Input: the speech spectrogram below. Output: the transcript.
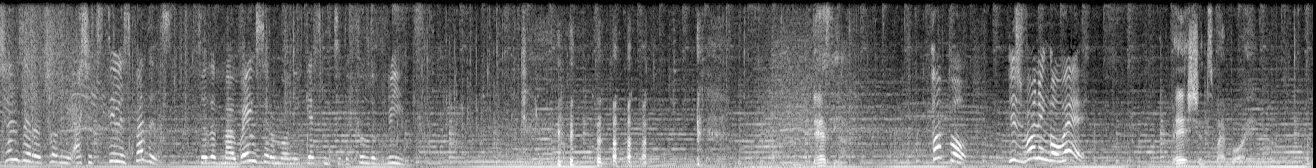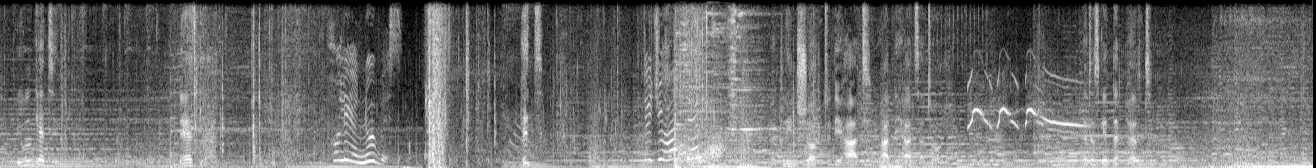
Chandra told me I should steal his feathers so that my weighing ceremony gets me to the field of reeds. There's the herd. Papa, he's running away. Patience, my boy. You will get him. There's the herd. Holy Anubis, Hit! did you hurt him? A clean shot to the heart. not the hurts at all. Let us get that pelt.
